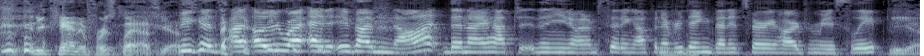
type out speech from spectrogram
and you can in first class, yes. Because I, otherwise, and if I'm not, then I have to. Then you know, and I'm sitting up and everything. Then it's very hard for me to sleep. Mm-hmm. Yeah.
